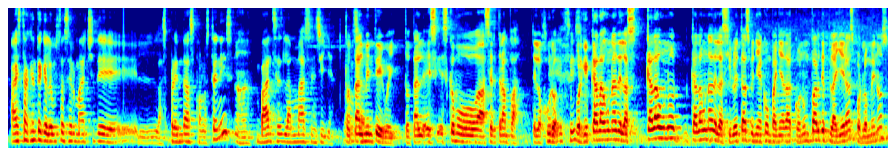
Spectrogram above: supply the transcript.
A esta gente que le gusta hacer match de las prendas con los tenis, Ajá. Vans es la más sencilla. ¿no? O sea, Totalmente, güey. Total, es, es como hacer trampa, te lo juro. Sí, sí, sí. Porque cada una de las, cada uno, cada una de las siluetas venía acompañada con un par de playeras, por lo menos,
